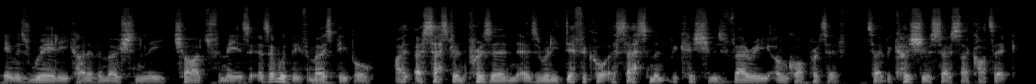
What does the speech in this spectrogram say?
it was really kind of emotionally charged for me, as, as it would be for most people. I assessed her in prison. It was a really difficult assessment because she was very uncooperative. So because she was so psychotic,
